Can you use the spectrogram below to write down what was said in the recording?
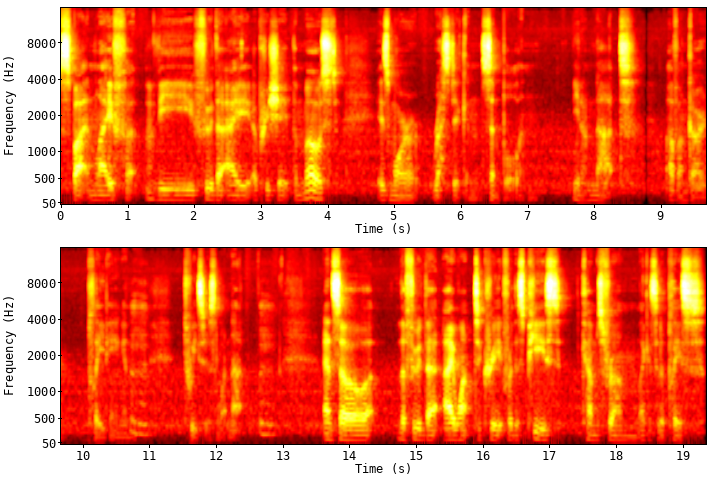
spot in life, the food that I appreciate the most is more rustic and simple and you know not avant-garde plating and mm-hmm. tweezers and whatnot. Mm-hmm. And so the food that I want to create for this piece comes from, like I said, a place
